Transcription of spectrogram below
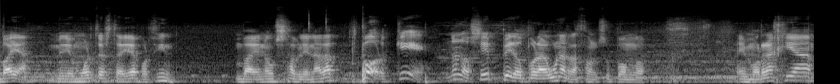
Vaya, medio muerto está ya por fin. Vale, no usable nada. ¿Por qué? No lo sé, pero por alguna razón, supongo. Hemorragia.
